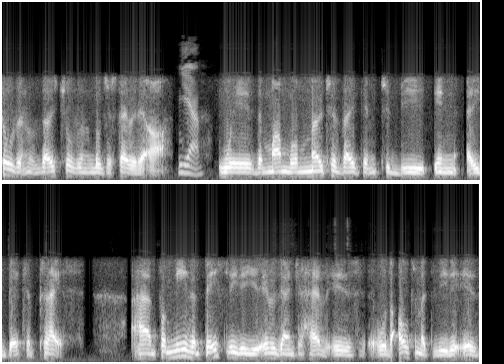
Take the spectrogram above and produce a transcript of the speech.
children, those children will just stay where they are. Yeah. Where the mom will motivate them to be in a better place. Um, for me, the best leader you're ever going to have is, or the ultimate leader is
